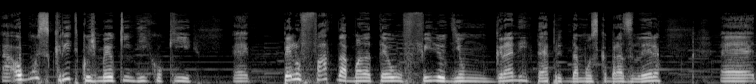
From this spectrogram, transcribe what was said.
alguns críticos meio que indicam que é, pelo fato da banda ter um filho de um grande intérprete da música brasileira, é,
